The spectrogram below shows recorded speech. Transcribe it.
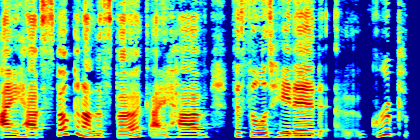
I have spoken on this book. I have facilitated group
